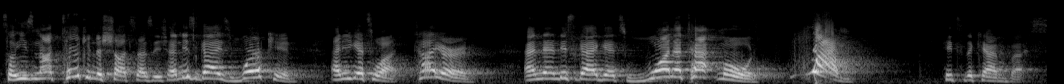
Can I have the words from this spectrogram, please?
So he's not taking the shots as he should. And this guy's working. And he gets what? Tired. And then this guy gets one attack mode. Wham! Hits the canvas.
